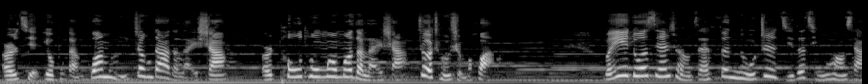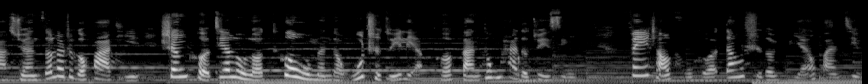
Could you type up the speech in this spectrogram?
而且又不敢光明正大的来杀，而偷偷摸摸的来杀？这成什么话？闻一多先生在愤怒至极的情况下选择了这个话题，深刻揭露了特务们的无耻嘴脸和反动派的罪行，非常符合当时的语言环境。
